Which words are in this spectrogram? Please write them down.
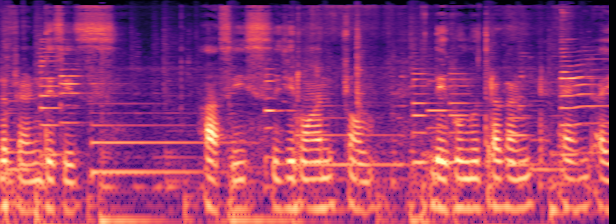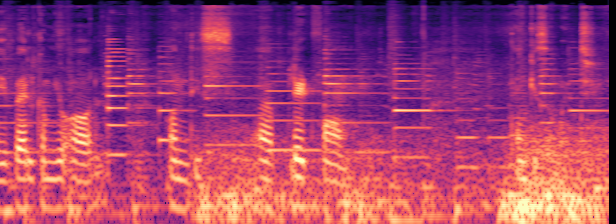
Hello, friend. This is Asis Jirwan from Devbhoomi Uttarakhand, and I welcome you all on this uh, platform. Thank you so much.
